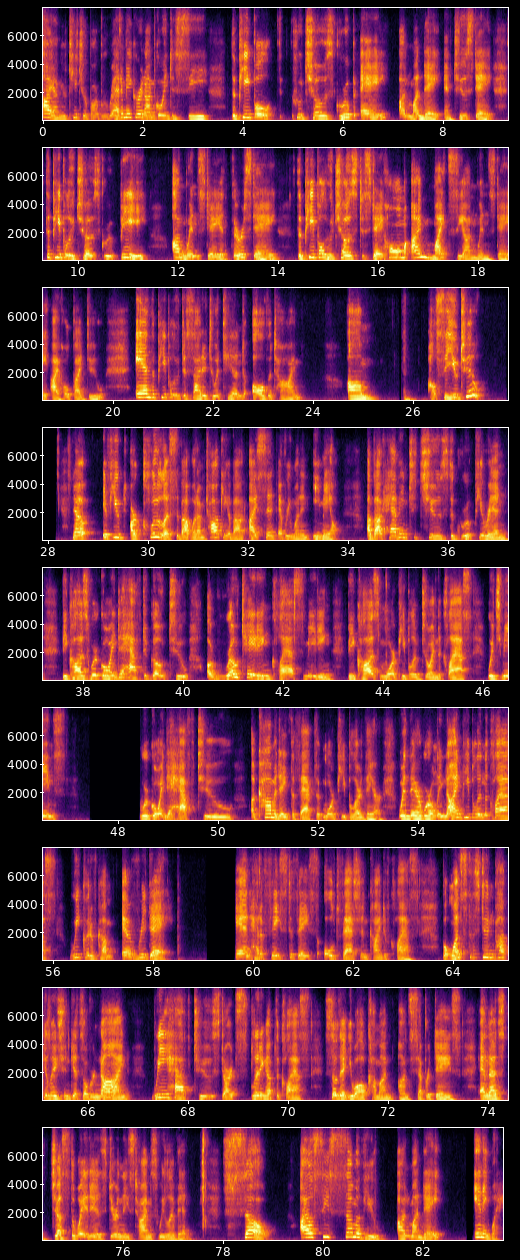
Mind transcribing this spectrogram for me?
Hi, I'm your teacher, Barbara Rademacher, and I'm going to see the people who chose Group A on Monday and Tuesday, the people who chose Group B on Wednesday and Thursday, the people who chose to stay home, I might see on Wednesday, I hope I do, and the people who decided to attend all the time. Um, I'll see you too. Now, if you are clueless about what I'm talking about, I sent everyone an email about having to choose the group you're in because we're going to have to go to a rotating class meeting because more people have joined the class, which means we're going to have to accommodate the fact that more people are there. When there were only nine people in the class, we could have come every day and had a face-to-face old-fashioned kind of class. But once the student population gets over nine, we have to start splitting up the class so that you all come on, on separate days. And that's just the way it is during these times we live in. So I'll see some of you on Monday anyway.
